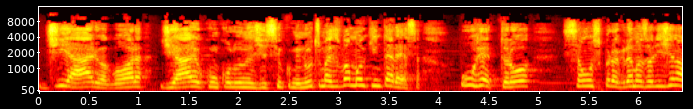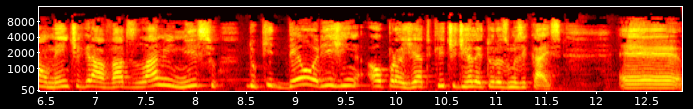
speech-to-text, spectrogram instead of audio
diário agora, diário com colunas de 5 minutos, mas vamos ao que interessa. O Retro são os programas originalmente gravados lá no início do que deu origem ao projeto Kit de Releituras Musicais. É,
